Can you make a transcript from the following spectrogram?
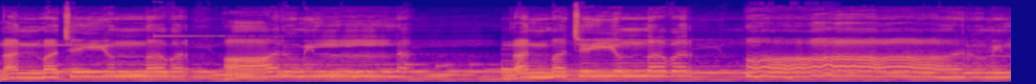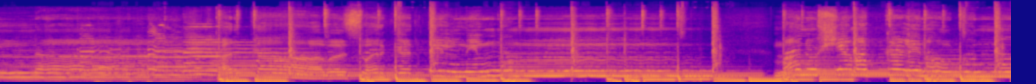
നന്മ ചെയ്യുന്നവർ ആരുമില്ല. നന്മ ചെയ്യുന്നവർ ആരുമില്ല. കർത്താവ് സ്വർഗത്തിൽ മനുഷ്യമക്കളെ നോക്കുന്നു.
